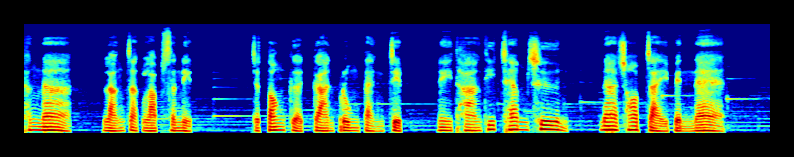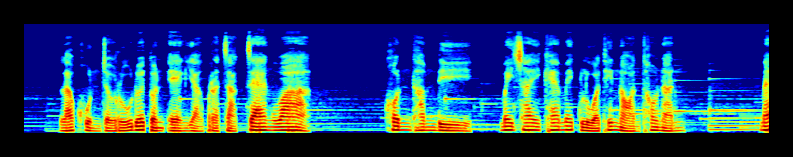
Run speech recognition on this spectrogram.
ข้างหน้า หลังจากหลับสนิท จะต้องเกิดการปรุงแต่งจิตในทางที่แช่มชื่น น่าชอบใจเป็นแน่ แล้วคุณจะรู้ด้วยตนเองอย่างประจักษ์แจ้งว่า คนทำดีไม่ใช่แค่ไม่กลัวที่นอนเท่านั้น แม้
